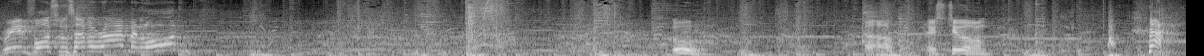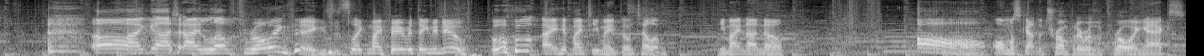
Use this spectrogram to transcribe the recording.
Reinforcements have arrived, my lord. Ooh. Uh-oh. There's two of them. Oh my gosh, I love throwing things. It's like my favorite thing to do. Ooh, I hit my teammate. Don't tell him. He might not know. Oh, almost got the trumpeter with a throwing axe.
